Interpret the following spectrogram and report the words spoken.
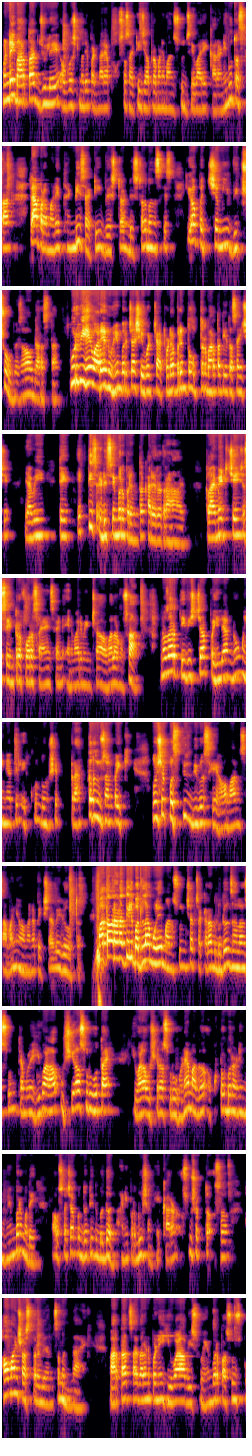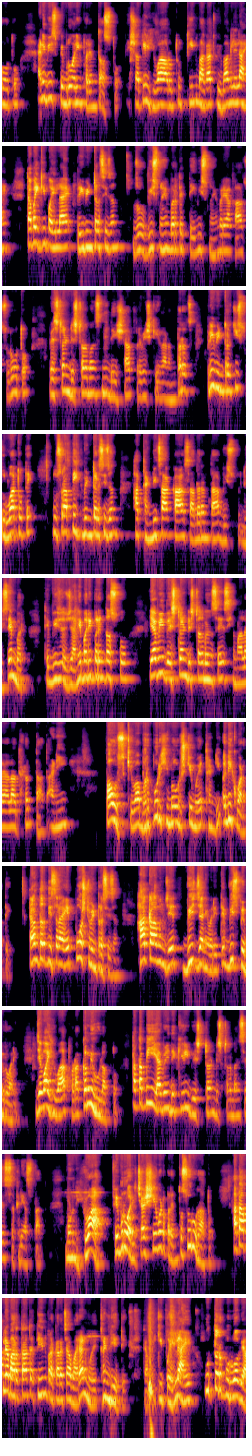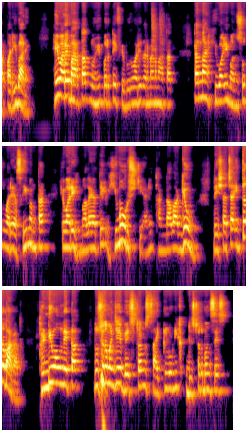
मंडई भारतात जुलै ऑगस्टमध्ये पडणाऱ्या पावसासाठी ज्याप्रमाणे मान्सूनचे वारे कारणीभूत असतात त्याप्रमाणे थंडीसाठी वेस्टर्न डिस्टर्बन्सेस किंवा पश्चिमी विक्षोभ जबाबदार असतात. पूर्वी हे वारे नोव्हेंबरच्या शेवटच्या आठवड्यापर्यंत उत्तर भारतात येत असायचे. यावेळी ते एकतीस डिसेंबरपर्यंत कार्यरत राहणार आहेत. Climate change centre for science and एन्व्हायरमेंटच्या अहवालानुसार दोन हजार तेवीसच्या पहिल्या नऊ महिन्यातील एकूण दोनशे त्र्याहत्तर दिवसांपैकी दोनशे पस्तीस दिवस हे हवामान सामान्य हवामानापेक्षा वेगळं होतं. वातावरणातील बदलामुळे मान्सूनच्या चक्रात बदल झाला असून त्यामुळे हिवाळा उशिरा सुरू होत आहे. हिवाळा उशिरा सुरू होण्यामागं ऑक्टोबर आणि नोव्हेंबरमध्ये पावसाच्या पद्धतीत बदल आणि प्रदूषण हे कारण असू शकतं असं हवामानशास्त्रज्ञांचं म्हणणं आहे. भारतात साधारणपणे हिवाळा वीस नोव्हेंबरपासून सुरू होतो आणि वीस फेब्रुवारीपर्यंत असतो. देशातील हिवाळा ऋतू तीन भागात विभागलेला आहे. त्यापैकी पहिला आहे प्री विंटर सीझन जो वीस नोव्हेंबर ते तेवीस नोव्हेंबर या काळात सुरू होतो. वेस्टर्न डिस्टर्बन्सनी देशात प्रवेश केल्यानंतरच प्री विंटरची सुरुवात होते. दुसरा पीक विंटर सीझन हा थंडीचा काळ साधारणतः वीस डिसेंबर ते वीस जानेवारीपर्यंत असतो. यावेळी वेस्टर्न डिस्टर्बन्सेस हिमालयाला धडकतात आणि पाऊस किंवा भरपूर हिमवृष्टीमुळे थंडी अधिक वाढते. त्यानंतर तिसरा आहे पोस्ट विंटर सीझन हा काळ म्हणजे वीस जानेवारी ते वीस फेब्रुवारी जेव्हा हिवाळा थोडा कमी होऊ लागतो. तथापि यावेळी देखील वेस्टर्न डिस्टर्बन्सेस सक्रिय असतात. म्हणून हिवाळा फेब्रुवारीच्या शेवटपर्यंत सुरू राहतो. आता आपल्या भारतात तीन प्रकारच्या वाऱ्यांमुळे थंडी येते. त्यापैकी पहिलं आहे उत्तर पूर्व व्यापारी वारे. हे वारे भारतात नोव्हेंबर ते फेब्रुवारी दरम्यान वाहतात. त्यांना हिवाळी मान्सून वारे असंही म्हणतात. हे वारे हिमालयातील हिमवृष्टी आणि थंडावा घेऊन देशाच्या इतर भागात थंडी वाहून येतात दुसरं म्हणजे वेस्टर्न सायक्लोनिक डिस्टर्बन्सेस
